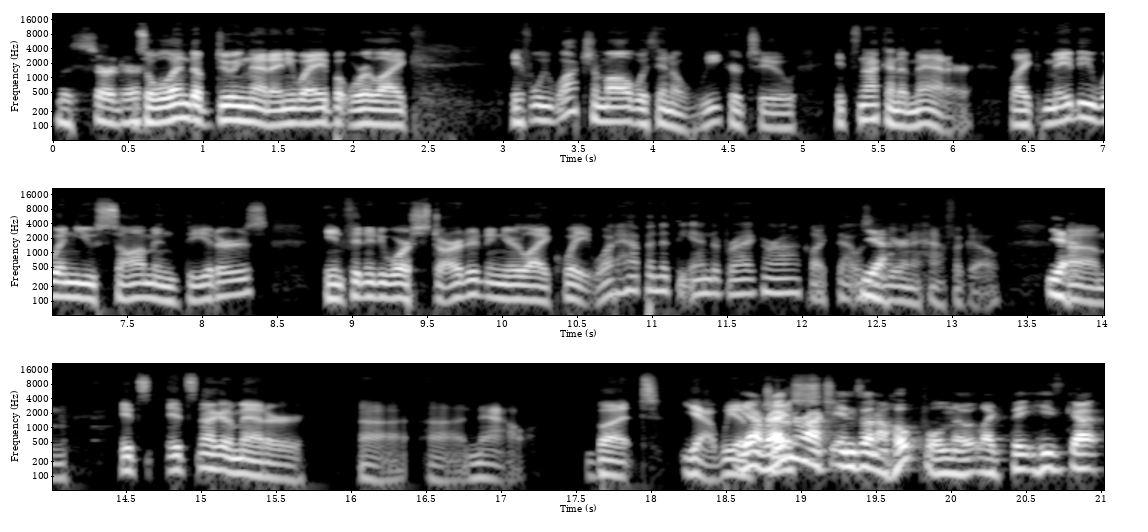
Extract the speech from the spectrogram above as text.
With Surtur. so we'll end up doing that anyway, but we're like, if we watch them all within a week or two, it's not going to matter. Like maybe when you saw them in theaters, Infinity War started, and you're like, wait, what happened at the end of Ragnarok? Like that was Yeah. a year and a half ago. yeah. Um, it's it's not going to matter uh, uh, now. But yeah, we have yeah, just, Ragnarok ends on a hopeful note. Like the, he's got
